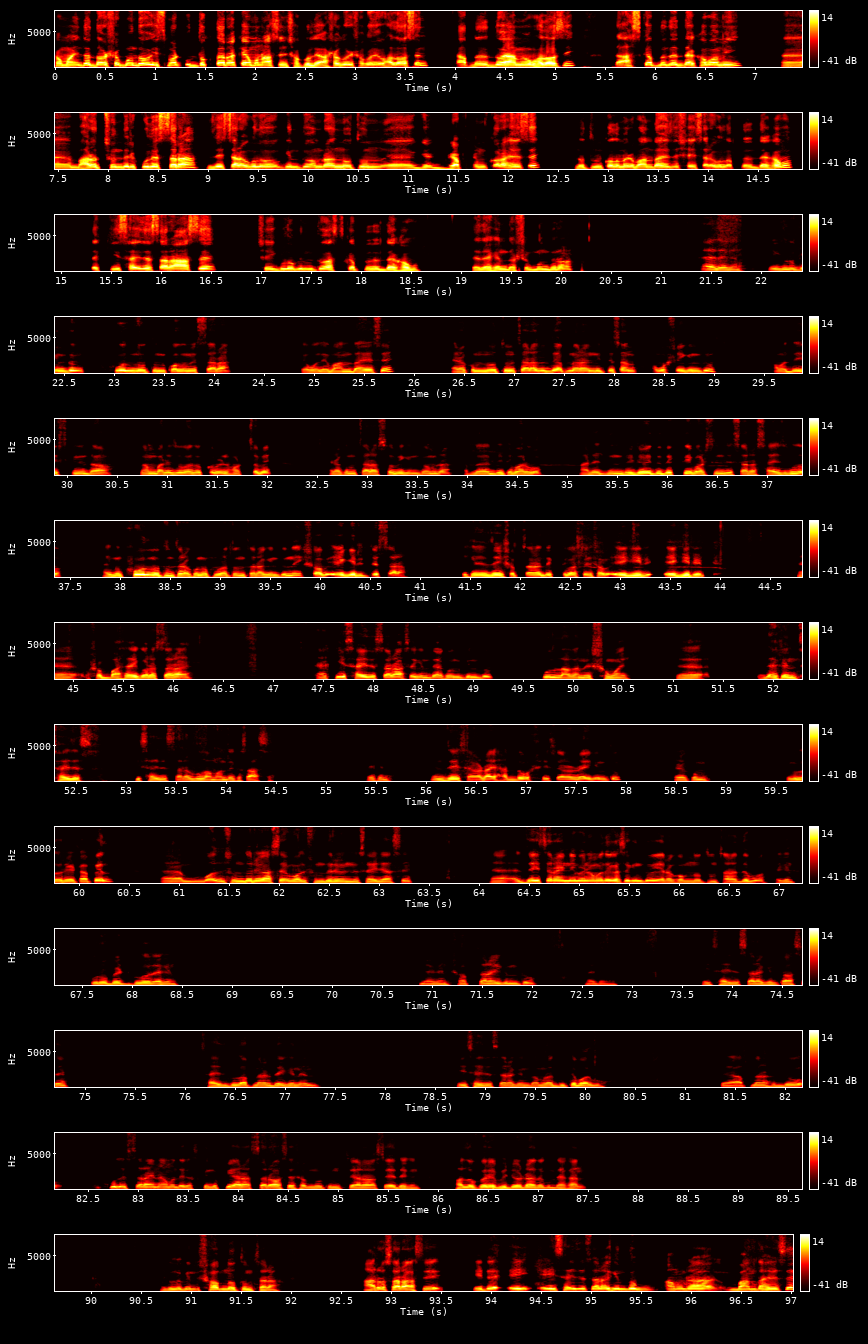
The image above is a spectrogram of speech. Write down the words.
সম্মানিত দর্শক বন্ধু স্মার্ট উদ্যোক্তারা কেমন আছেন সকলে? আশা করি সকলে ভালো আছেন। তা আপনাদের দয় আমিও ভালো আছি। তা আজকে আপনাদের দেখাবো আমি ভারত সুন্দরী কুলের চারা। যে চারাগুলো কিন্তু আমরা নতুন গ্রাফটিং করা হয়েছে, নতুন কলমের বান্ধা হয়েছে, সেই চারাগুলো আপনাদের দেখাবো। তা কি সাইজের চারা আছে, সেইগুলো কিন্তু আজকে আপনাদের দেখাবো। তা দেখেন দর্শক বন্ধুরা হ্যাঁ দেখেন, এগুলো কিন্তু ফুল নতুন কলমের চারা। কেবলে বান্ধা হয়েছে। এরকম নতুন চারা যদি আপনারা নিতে চান, অবশ্যই কিন্তু আমাদের স্ক্রিনে দেওয়া নাম্বারে যোগাযোগ করবেন হোয়াটসঅ্যাপে এরকম চারা ছবি কিন্তু আমরা আপনাদের দিতে পারব। আর একদিন ভিডিওই তো দেখতেই পারছেন যে চারা সাইজগুলো একদম ফুল নতুন চারা, কোনো পুরাতন চারা কিন্তু নেই, সব এ গ্রেডের চারা। এখানে যেই সব চারা দেখতে পাচ্ছেন সব এ এ গ্রেড হ্যাঁ সব বাছাই করা চারা, একই সাইজের চারা আছে কিন্তু, এখন কিন্তু ফুল লাগানোর সময়। দেখেন সাইজের কি সাইজের চারাগুলো আমাদের কাছে আছে। দেখেন, যেই চারাটাই হাত দেবো, সেই চারাটাই কিন্তু এরকম এগুলো রেড আপেল বল সুন্দরী আছে বল সুন্দরী অন্য সাইডে আছে। আহ, যেই চারাই নেবেন আমাদের কাছে কিন্তু এরকম নতুন চারা দেবো। দেখেন পুরো বেডগুলো দেখেন। দেখেন সব চারাই কিন্তু দেখেন এই সাইজের চারা কিন্তু আছে। সাইজগুলো আপনারা দেখে নেন। এই সাইজের চারা কিন্তু আমরা দিতে পারব। তাই আপনারা শুধু কুলের চারাই না আমাদের কাছে কিন্তু পেয়ারার চারা আছে সব নতুন চারা আছে। দেখেন ভালো করে ভিডিওটা দেখান। এগুলো কিন্তু সব নতুন চারা। আরও চারা আছে। এটা এই এই সাইজের চারা কিন্তু আমরা বান্ধা হয়েছে।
